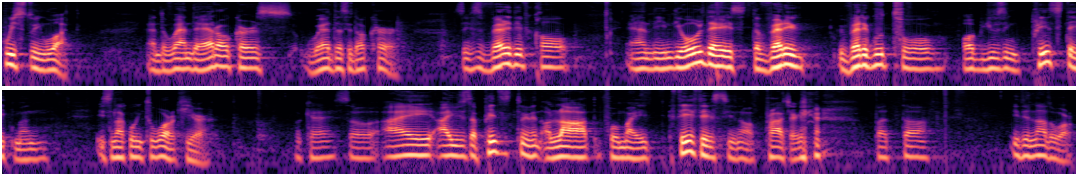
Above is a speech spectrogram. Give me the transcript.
who is doing what. And when the error occurs, where does it occur? So it's very difficult. And in the old days, the very, very good tool of using print statement is not going to work here. Okay, so I, I use the print statement a lot for my thesis, you know, project, but uh, it did not work.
